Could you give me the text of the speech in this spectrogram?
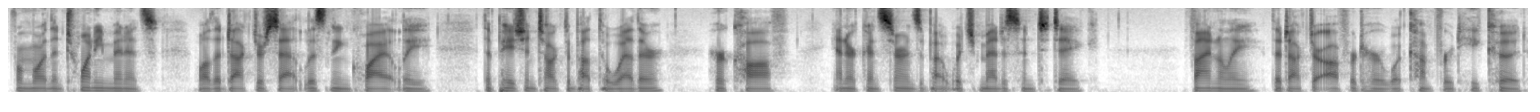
For more than 20 minutes, while the doctor sat listening quietly, the patient talked about the weather, her cough, and her concerns about which medicine to take. Finally, the doctor offered her what comfort he could.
